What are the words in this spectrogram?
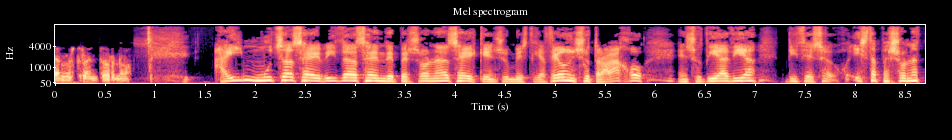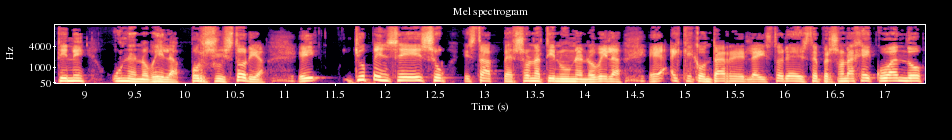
a, nuestro entorno. Hay muchas eh, vidas eh, de personas que en su investigación, en su trabajo, en su día a día, dices, esta persona tiene una novela por su historia yo pensé eso, esta persona tiene una novela, eh, hay que contar eh, la historia de este personaje cuando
